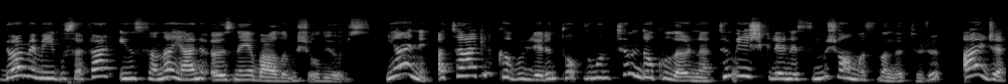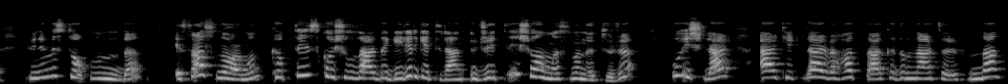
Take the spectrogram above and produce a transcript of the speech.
görmemeyi bu sefer insana yani özneye bağlamış oluyoruz. Yani ataerkil kabullerin toplumun tüm dokularına, tüm ilişkilerine sinmiş olmasından ötürü ayrıca günümüz toplumunda esas normun kapitalist koşullarda gelir getiren ücretli iş olmasından ötürü bu işler erkekler ve hatta kadınlar tarafından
